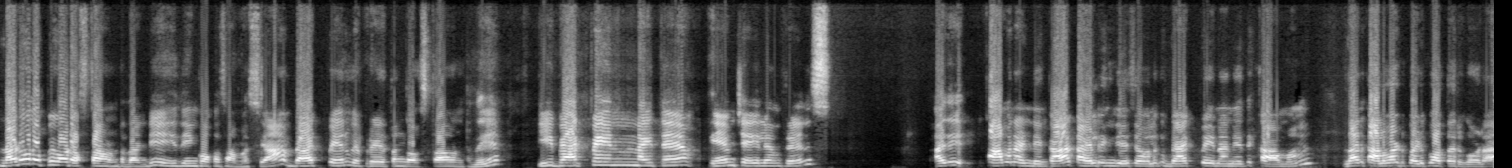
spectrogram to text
నడువు నొప్పి కూడా వస్తా ఉంటదండి. ఇది ఇంకొక సమస్య. బ్యాక్ పెయిన్ విపరీతంగా వస్తా ఉంటది. ఈ బ్యాక్ పెయిన్ అయితే ఏం చేయలేం ఫ్రెండ్స్. అది కామన్ అండి ఇంకా. టైలరింగ్ చేసే వాళ్ళకి బ్యాక్ పెయిన్ అనేది కామన్. దానికి అలవాటు పడిపోతారు కూడా.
